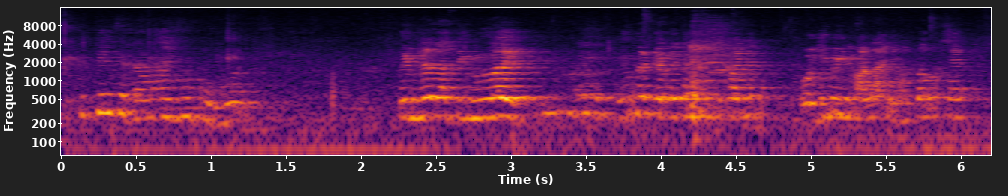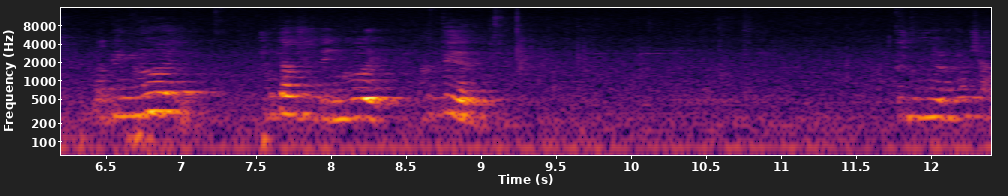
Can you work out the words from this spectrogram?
Cái tiếng Việt Nam hay vô cùng luôn. Tình rất là tình người. Những bên đây bên đây Hồ Chí Minh nói lại cho tôi xem. Là tình người. Chúng ta chỉ tình người, cứ tiền. Tình người nó quan trọng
